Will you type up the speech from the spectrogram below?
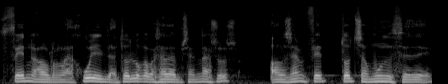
fent el recull de tot el que ha passat amb Cent Nassos, els hem fet tots amb un CD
